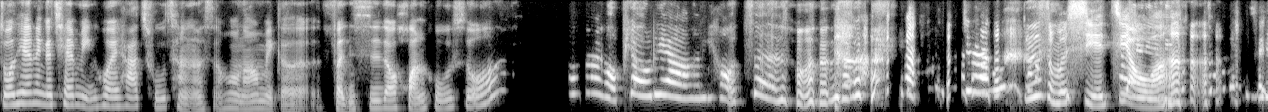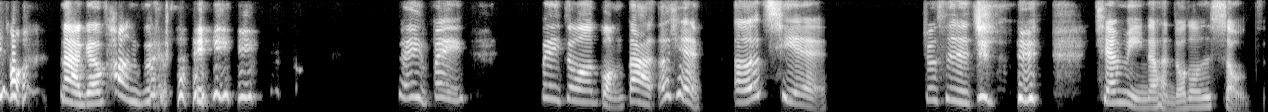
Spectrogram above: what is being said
昨天那个签名会他出场的时候，然后每个粉丝都欢呼说：“哇，好漂亮，你好正 什么的。”这是什么邪教啊？有哪个胖子可以可以被被这么广大？而且而且就是就是签名的很多都是瘦子，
